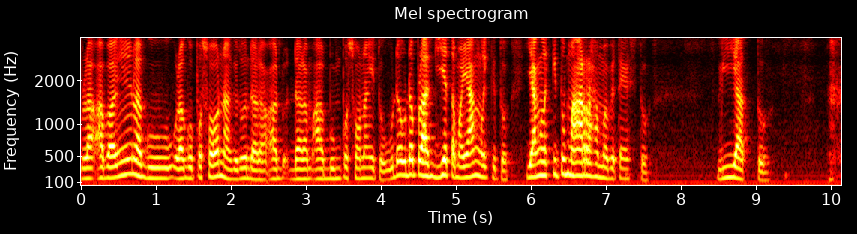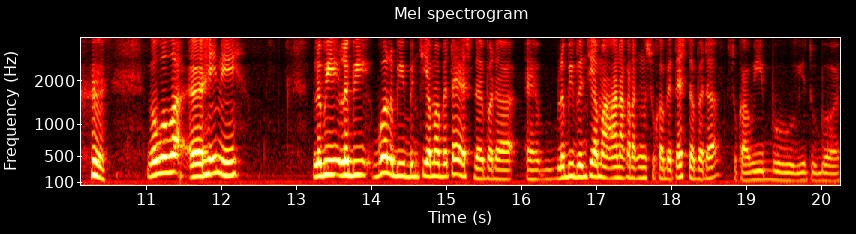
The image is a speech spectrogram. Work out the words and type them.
La- apa ini lagu lagu pesona gitu dalam al- dalam album pesona itu. Udah udah plagiat sama Yanglek gitu Yanglek itu marah sama BTS tuh. Lihat tuh. Gue gue gue eh, ini lebih lebih gue lebih benci sama BTS daripada eh lebih benci sama anak-anak yang suka BTS daripada suka wibu gitu boy.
